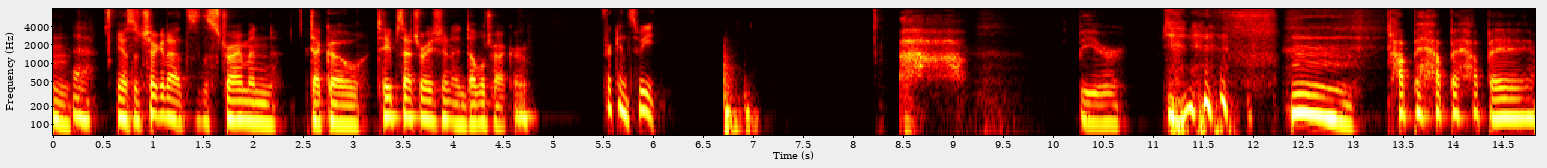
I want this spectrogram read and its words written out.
Hmm. Uh, yeah, so check it out. It's the Strymon Deco tape saturation and double tracker. Freaking sweet. Beer. Hmm. Happy, happy, happy.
